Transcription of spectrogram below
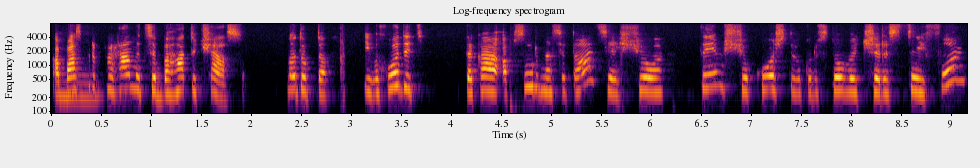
А паспорт програми це багато часу. Ну тобто, і виходить така абсурдна ситуація, що тим, що кошти використовують через цей фонд,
